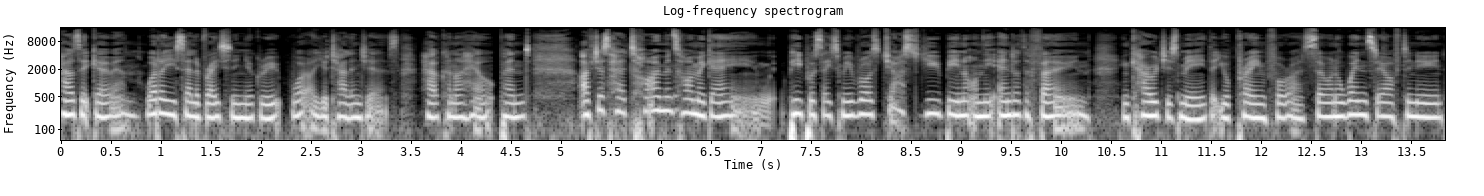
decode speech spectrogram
how's it going? What are you celebrating in your group? What are your challenges? How can I help? And I've just heard time and time again people say to me, Ros, just you being on the end of the phone encourages me that you're praying for us. So on a Wednesday afternoon,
